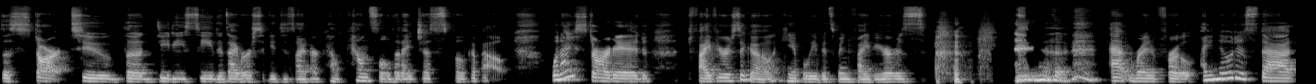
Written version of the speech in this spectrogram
the start to the DDC, the Diversity Designer Council that I just spoke about. When I started five years ago, I can't believe it's been five years at Renfro, I noticed that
